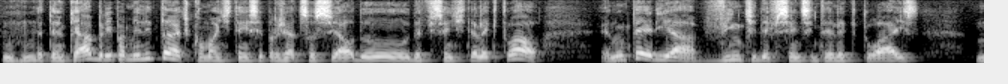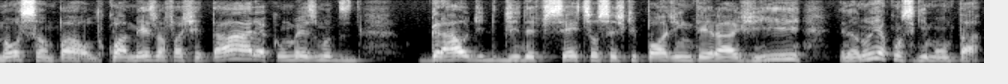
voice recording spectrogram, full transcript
Uhum. Eu tenho que abrir para militante, como a gente tem esse projeto social do deficiente intelectual. Eu não teria 20 deficientes intelectuais no São Paulo, com a mesma faixa etária, com o mesmo grau de, de deficiência, ou seja, que pode interagir, entendeu? eu não ia conseguir montar.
